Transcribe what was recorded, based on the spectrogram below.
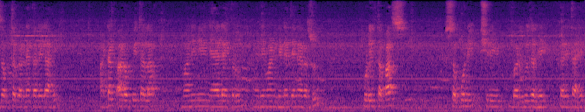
जप्त करण्यात आलेला आहे. अटक आरोपिताला माननीय न्यायालयाकडून रिमांड घेण्यात येणार असून पुढील तपास सपोनी श्री बडगुजर हे करीत आहेत.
